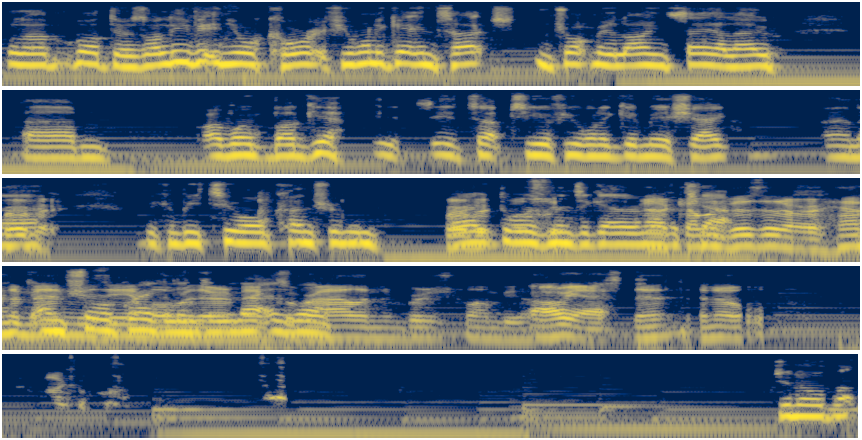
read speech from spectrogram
Well, um, what I'll do is I'll leave it in your court. If you want to get in touch and drop me a line, say hello. Um, I won't bug you. It's, it's up to you if you want to give me a shout, and uh, we can be two old countrymen, Perfect. We'll see- outdoorsmen together and Yeah, have a come and chat. visit our Hand of I'm- I'm sure Museum Greg will over there in that as Vancouver well. Island in British Columbia. Oh yes. Then, then I'll Do you know that,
